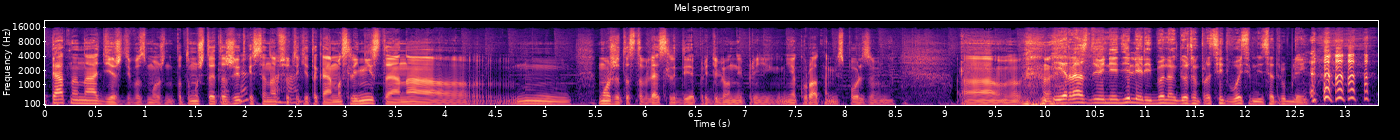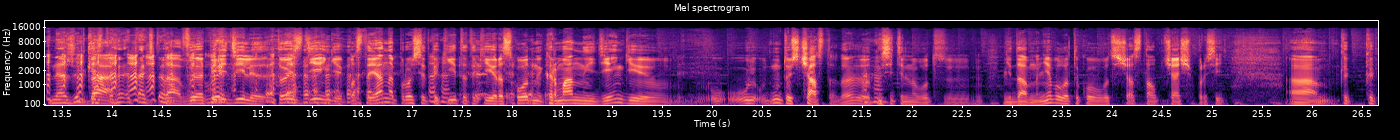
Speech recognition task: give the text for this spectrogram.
пятна на одежде, возможно, потому что эта жидкость, она ага. все-таки такая маслянистая, она ну, может оставлять следы определенные при неаккуратном использовании. И раз в две недели ребенок должен просить 80 рублей. На жидкость. Да, так что да, вы опередили. То есть деньги. Постоянно просят какие-то такие расходные, карманные деньги. Ну, то есть часто, да, относительно вот э, недавно не было такого, вот сейчас стал чаще просить. А, как, как,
